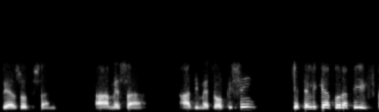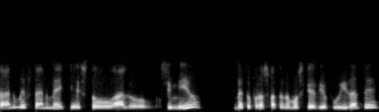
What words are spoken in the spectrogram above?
χρειαζόντουσαν άμεσα αντιμετώπιση και τελικά τώρα τι φτάνουμε, φτάνουμε και στο άλλο σημείο με το πρόσφατο νομοσχέδιο που είδατε,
